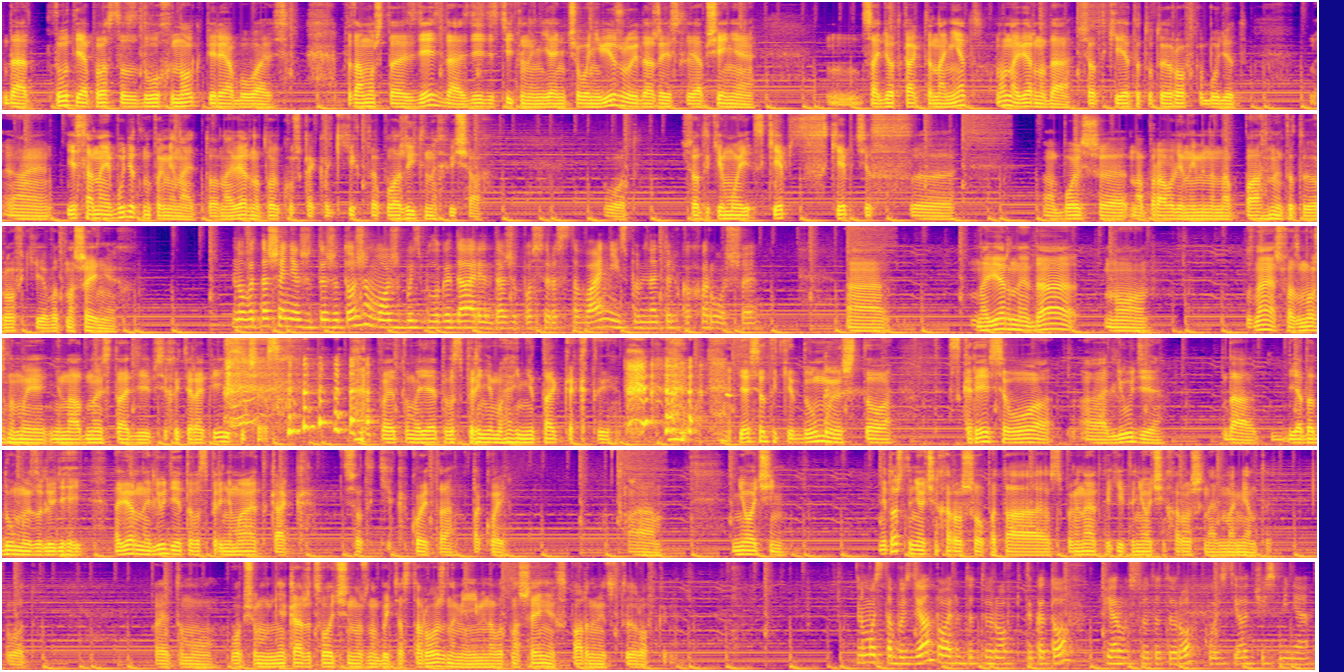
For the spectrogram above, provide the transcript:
Да, тут я просто с двух ног переобуваюсь. Потому что здесь, да, здесь действительно я ничего не вижу, и даже если общение сойдет как-то на нет, ну, наверное, да, все-таки эта татуировка будет, э, если она и будет напоминать, то, наверное, только уж как каких-то положительных вещах. Вот. Все-таки мой скеп- скептиз э, больше направлен именно на парные татуировки в отношениях. Но в отношениях же ты же тоже можешь быть благодарен даже после расставания и вспоминать только хорошее. А, наверное, да, но знаешь, возможно, мы не на одной стадии психотерапии сейчас. Поэтому я это воспринимаю не так, как ты. Я все-таки думаю, что, скорее всего, а, люди, да, я додумаю за людей, наверное, люди это воспринимают как все-таки какой-то такой а, не очень, не то, что не очень хороший опыт, а вспоминают какие-то не очень хорошие, наверное, моменты. Вот. Поэтому, в общем, мне кажется, очень нужно быть осторожными именно в отношениях с парными татуировками. Ну, мы с тобой сделаем по этой татуировке. Ты готов первую свою татуировку сделать честь меня?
